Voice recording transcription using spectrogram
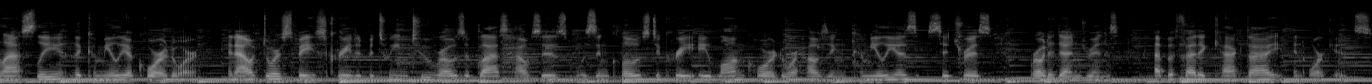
lastly, the Camellia Corridor, an outdoor space created between two rows of glass houses, was enclosed to create a long corridor housing camellias, citrus, rhododendrons, epiphytic cacti, and orchids.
